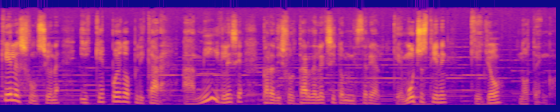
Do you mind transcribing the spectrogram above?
qué les funciona y qué puedo aplicar a mi iglesia para disfrutar del éxito ministerial que muchos tienen que yo no tengo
